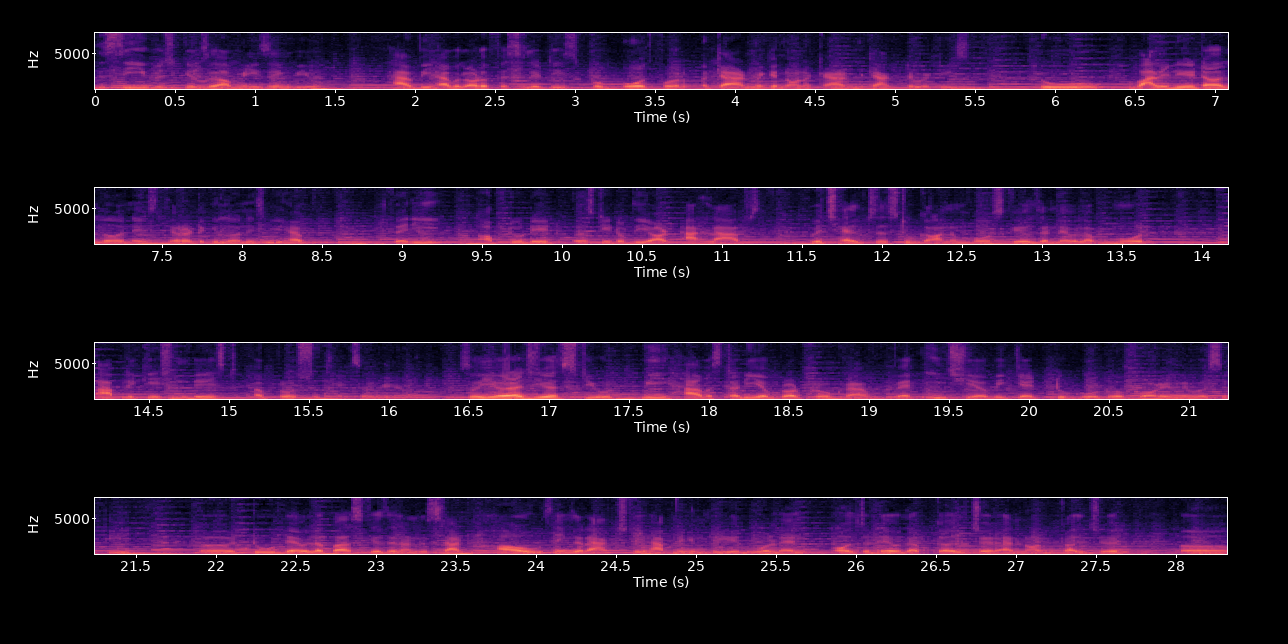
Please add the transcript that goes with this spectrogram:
the sea, which gives an amazing view have we have a lot of facilities for both for academic and non-academic activities to validate our learnings, theoretical learnings. We have very up-to-date, uh, state-of-the-art labs, which helps us to garner more skills and develop more application-based approach to things over here. So here at Jio Institute, we have a study abroad program where each year we get to go to a foreign university uh, to develop our skills and understand how things are actually happening in the real world and also develop culture and non-culture uh,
